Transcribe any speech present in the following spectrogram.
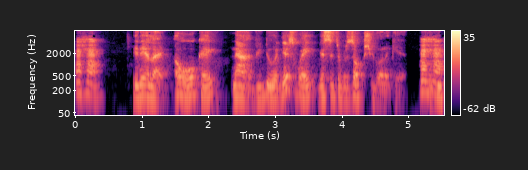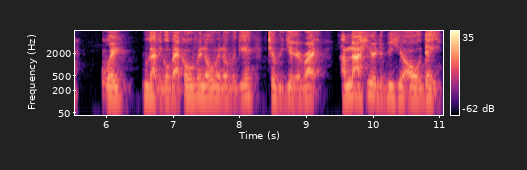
Mm-hmm. And they're like, oh, okay. Now, if you do it this way, this is the results you're going to get. Mm-hmm. Wait, we got to go back over and over and over again till we get it right. I'm not here to be here all day.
